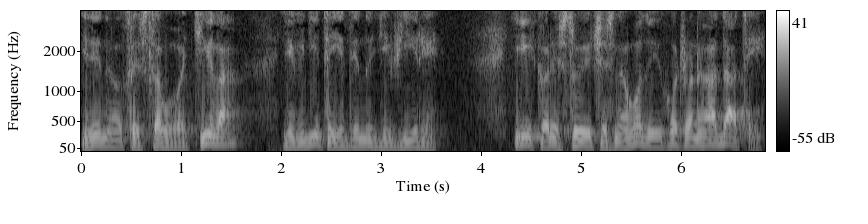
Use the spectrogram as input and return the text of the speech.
єдиного Христового тіла, як діти єдиної віри. І, користуючись нагодою, хочу нагадати,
